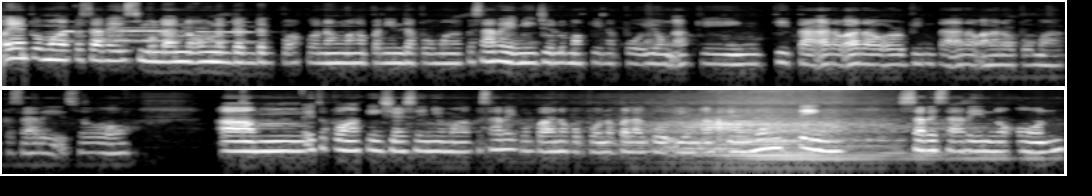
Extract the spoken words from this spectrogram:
ayan po mga kasari, simula noong nagdagdag po ako ng mga paninda po mga kasari, medyo lumaki na po yung aking kita araw-araw or binta araw-araw po mga kasari. So, um, ito po ang aking share sa inyo mga kasari kung paano ko po napalago yung aking munting sari-sari noon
